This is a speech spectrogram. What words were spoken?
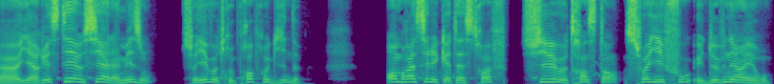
Il y a rester aussi à la maison. Soyez votre propre guide. Embrassez les catastrophes. Suivez votre instinct. Soyez fou et devenez un héros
